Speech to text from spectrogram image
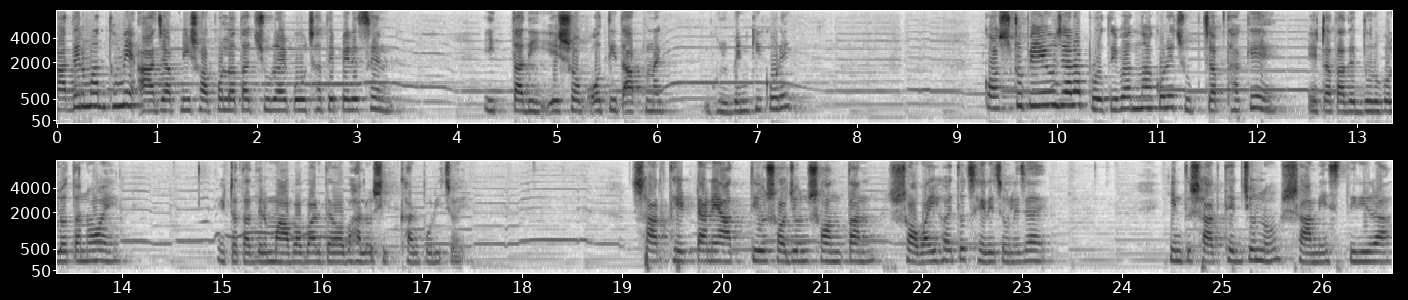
কাদের মাধ্যমে আজ আপনি সফলতার চূড়ায় পৌঁছাতে পেরেছেন? ইত্যাদি এসব অতীত আপনার ভুলবেন কি করে? কষ্ট পেয়েও যারা প্রতিবাদ না করে চুপচাপ থাকে, এটা তাদের দুর্বলতা নয়। এটা তাদের মা বাবার দেওয়া ভালো শিক্ষার পরিচয়। স্বার্থের টানে আত্মীয়, স্বজন, সন্তান সবাই হয়তো ছেড়ে চলে যায়। কিন্তু স্বার্থের জন্য স্বামী, স্ত্রীরা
